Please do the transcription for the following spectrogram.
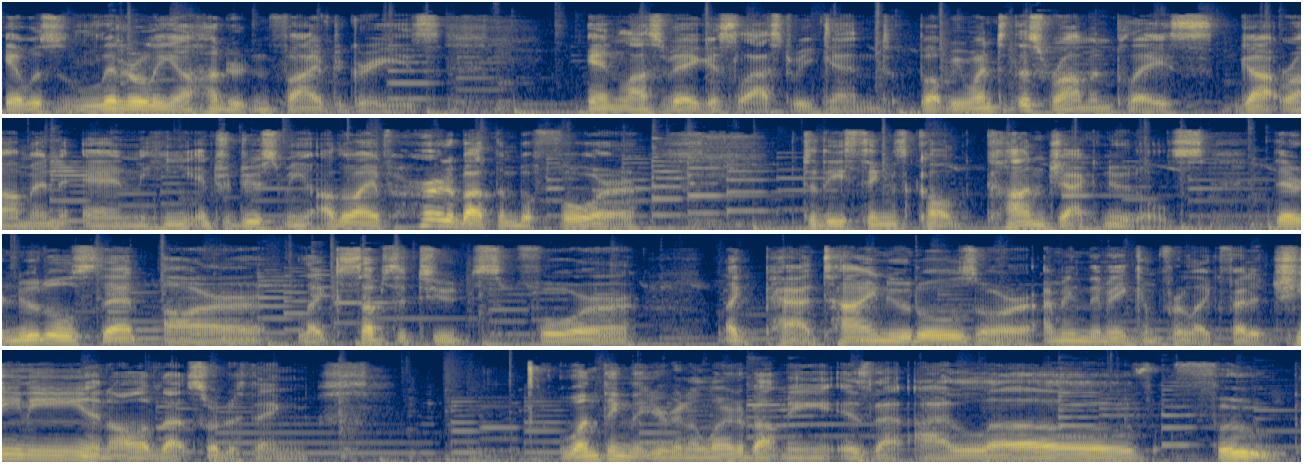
it was literally 105 degrees in Las Vegas last weekend. But we went to this ramen place, got ramen, and he introduced me, although I've heard about them before, to these things called konjac noodles. They're noodles that are like substitutes for like pad thai noodles, or I mean, they make them for like fettuccine and all of that sort of thing one thing that you're going to learn about me is that I love food.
